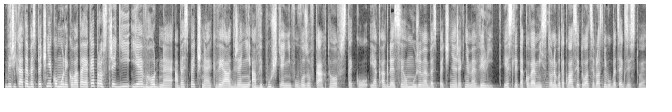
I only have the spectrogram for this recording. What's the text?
Vy říkáte bezpečně komunikovat a jaké prostředí je vhodné a bezpečné k vyjádření a vypuštění v úvozovkách toho vzteku? Jak a kde si ho můžeme bezpečně, řekněme, vylít? Jestli takové místo nebo taková situace vlastně vůbec existuje?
